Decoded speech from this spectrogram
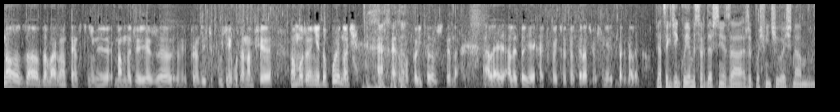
No, za, za Warmią tęsknimy. Mam nadzieję, że prędzej czy później uda nam się, no może nie dopłynąć w okolice Olsztyna, ale, ale to jechać w końcu to teraz już nie jest tak daleko. Jacek, dziękujemy serdecznie za, że poświęciłeś nam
